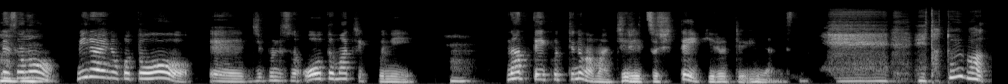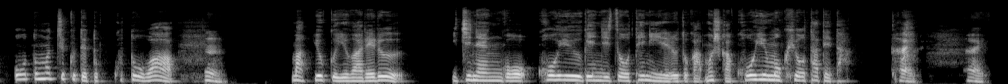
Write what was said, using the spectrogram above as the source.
で、そん。の未来のことを、えー自分でそのオートマチックにうんなっていくっていうのが、まあ自立して生きるっていう意味なんですね。へえ。え、例えば、オートマチックってことは、うん。まあ、よく言われる、一年後、こういう現実を手に入れるとか、もしくはこういう目標を立てたはい。はい。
